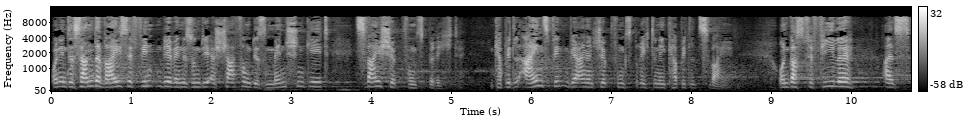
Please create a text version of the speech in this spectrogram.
Und interessanterweise finden wir, wenn es um die Erschaffung des Menschen geht, zwei Schöpfungsberichte. In Kapitel 1 finden wir einen Schöpfungsbericht und in Kapitel 2. Und was für viele als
